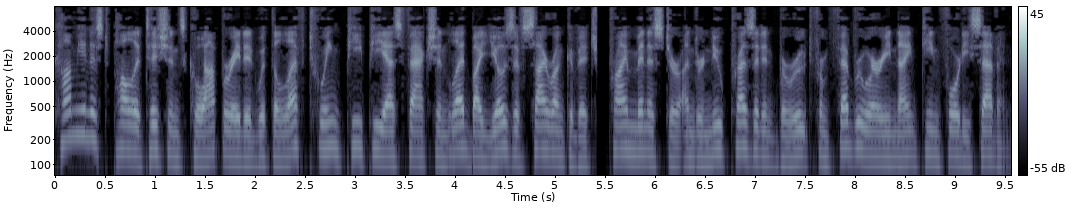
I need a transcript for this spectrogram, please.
Communist politicians cooperated with the left-wing PPS faction led by Józef Cyrankiewicz, prime minister under new President Bierut from February 1947.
